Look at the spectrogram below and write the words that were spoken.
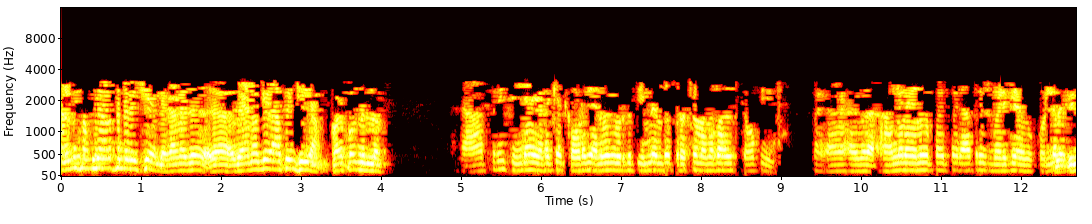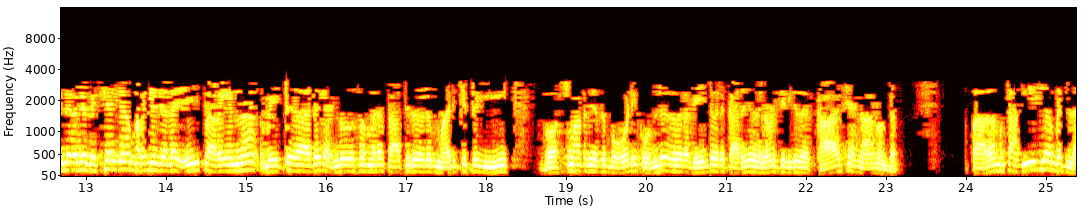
നല്ല സംവിധാനത്തിന്റെ വിഷയമല്ലേ? കാരണം ഇത് വേണമെങ്കിൽ രാത്രിയും ചെയ്യാം. കുഴപ്പമൊന്നുമില്ലല്ലോ. രാത്രി ചെയ്യാൻ ഇടയ്ക്ക് കോടതി അനുമതി കൊടുത്ത് പിന്നെ എന്തോ പ്രശ്നം വന്നപ്പോ അത് സ്റ്റോപ്പ് ചെയ്യും അങ്ങനെയാണ് ഇപ്പൊ ഇപ്പൊ രാത്രി മെഡിക്കൽ കൊല്ലം ഇതിന്റെ ഒരു വിഷയം ഞാൻ പറഞ്ഞില്ല ഈ പറയുന്ന വീട്ടുകാര് രണ്ടു ദിവസം വരെ കാത്തിട്ട് മരിച്ചിട്ട് ഈ പോസ്റ്റ്മോർട്ടം ചെയ്ത് ബോഡി കൊണ്ടുവരെ വീണ്ടും ഒരു കരഞ്ഞ് നിലവിളിച്ചിരിക്കുന്ന കാഴ്ച ഞാൻ കാണുന്നുണ്ട്. അപ്പൊ അത് നമുക്ക് അംഗീകരിക്കാൻ പറ്റില്ല.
